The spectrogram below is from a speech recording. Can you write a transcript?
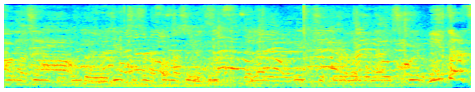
formación el conjunto de los Jets, es una formación del lado derecho, corredor del lado izquierdo.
